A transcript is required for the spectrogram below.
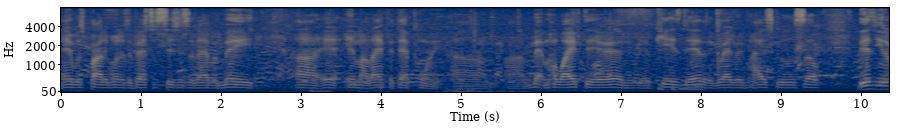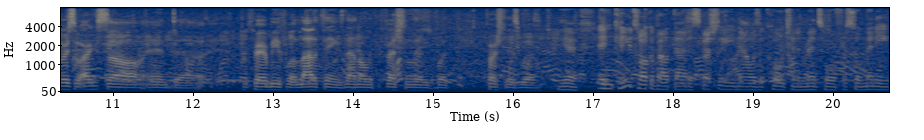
and it was probably one of the best decisions that I ever made uh, in my life at that point. Um, I met my wife there, and we have kids there that are graduating from high school. So being at the University of Arkansas and uh, prepared me for a lot of things, not only professionally, but personally as well. Yeah, and can you talk about that, especially now as a coach and a mentor for so many,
